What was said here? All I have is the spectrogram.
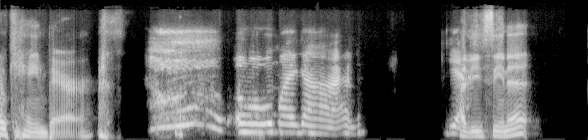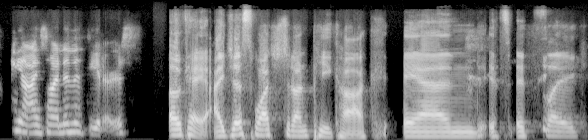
Cocaine Bear. oh my god. Yeah. Have you seen it? Yeah, I saw it in the theaters. okay i just watched it on peacock and it's it's like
